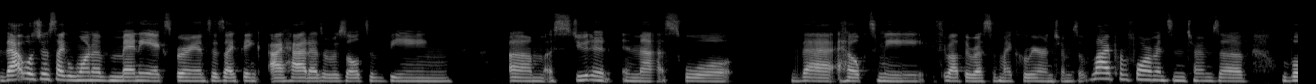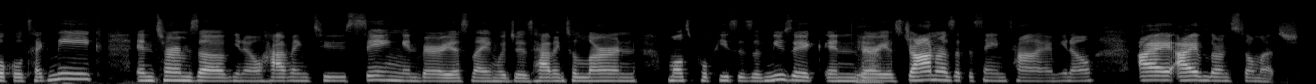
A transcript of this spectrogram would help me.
that was just like one of many experiences I think I had as a result of being um, a student in that school that helped me throughout the rest of my career in terms of live performance in terms of vocal technique in terms of you know having to sing in various languages having to learn multiple pieces of music in Yeah. various genres at the same time you know i i've learned so much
